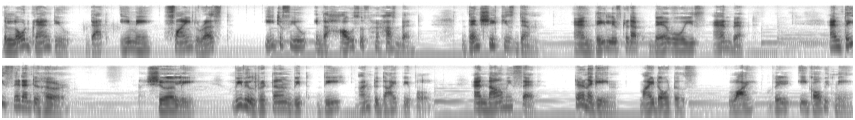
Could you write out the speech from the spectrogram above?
The Lord grant you that ye may find rest, each of you in the house of her husband. Then she kissed them, and they lifted up their voice and wept. And they said unto her, Surely we will return with thee unto thy people. And Naomi said, Turn again, my daughters. Why will ye go with me?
